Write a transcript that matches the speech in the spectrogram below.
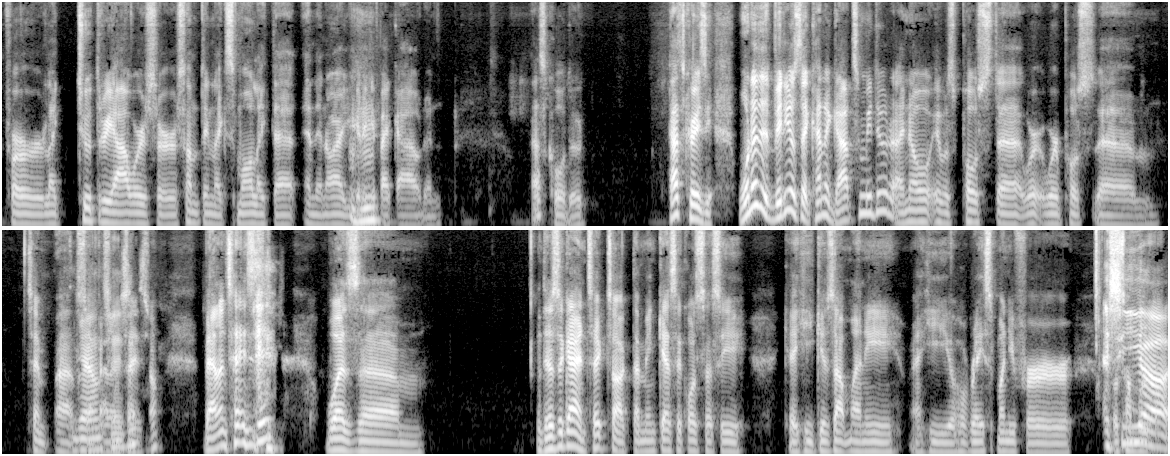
for like two, three hours or something like small like that. And then, all right, you're mm-hmm. gonna get back out, and that's cool, dude. That's crazy. One of the videos that kind of got to me, dude. I know it was post. Uh, we're, we're post. Um, uh, Valentine's, Valentine's, no? Valentine's Day was um there's a guy on TikTok también que hace cosas así, que he gives out money and he'll raise money for. Is he, uh,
